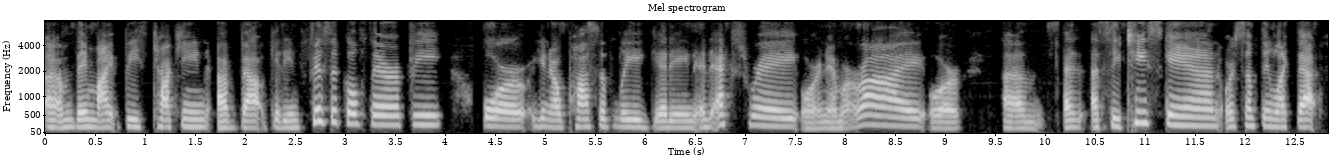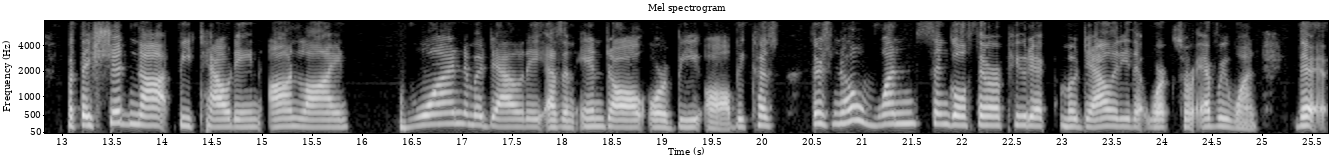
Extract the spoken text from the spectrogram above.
um, they might be talking about getting physical therapy or, you know, possibly getting an x ray or an MRI or um, a, a CT scan or something like that. But they should not be touting online one modality as an end all or be all because there's no one single therapeutic modality that works for everyone. There,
